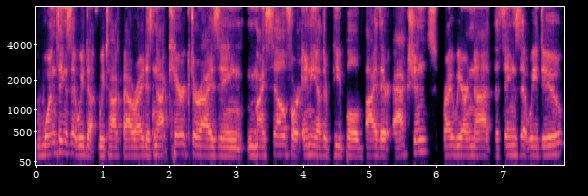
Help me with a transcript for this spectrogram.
one things that we do, we talk about right is not characterizing myself or any other people by their actions. Right, we are not the things that we do.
